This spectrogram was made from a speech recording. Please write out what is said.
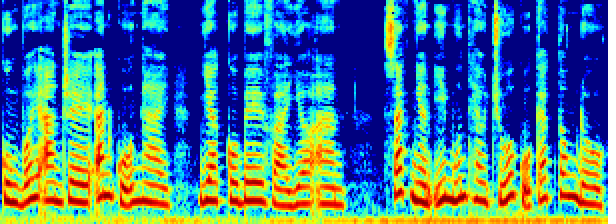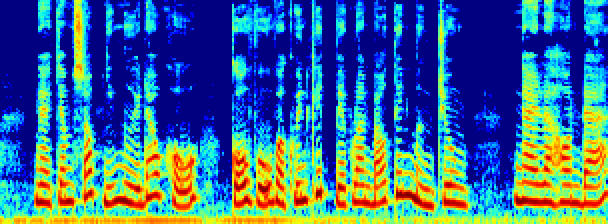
cùng với Andre, anh của Ngài, Jacobe và Gioan, xác nhận ý muốn theo Chúa của các tông đồ. Ngài chăm sóc những người đau khổ, cổ vũ và khuyến khích việc loan báo tin mừng chung. Ngài là hòn đá,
